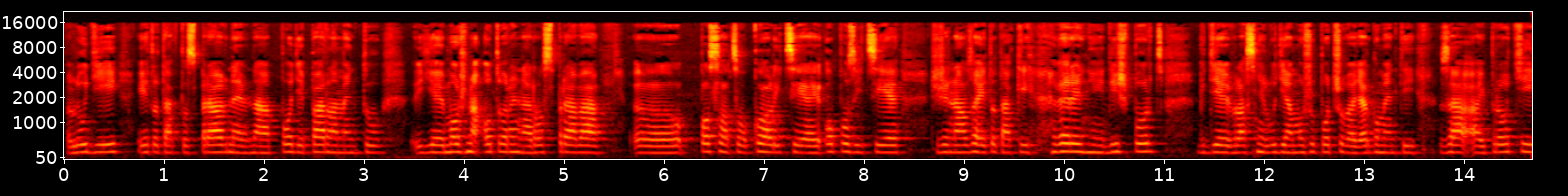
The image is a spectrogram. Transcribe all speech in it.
ľudí. Je to takto správne. Na pôde parlamentu je možná otvorená rozpráva e, poslancov koalície aj opozície, čiže naozaj je to taký verejný dišpurc, kde vlastne ľudia môžu počúvať argumenty za aj proti.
